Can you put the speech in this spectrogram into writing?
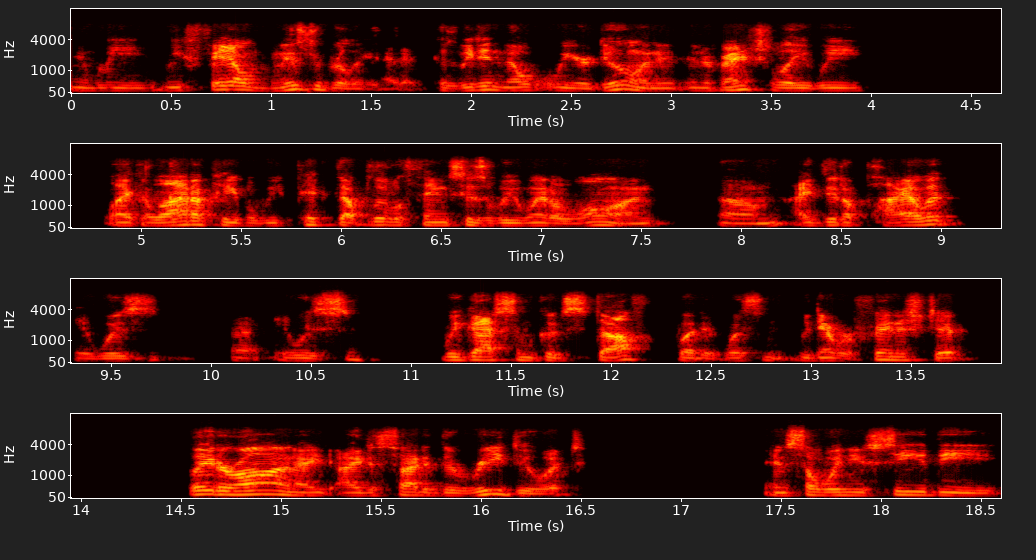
and we we failed miserably at it because we didn't know what we were doing. And, and eventually, we, like a lot of people, we picked up little things as we went along. Um, I did a pilot it was uh, it was we got some good stuff, but it wasn't we never finished it. Later on, I, I decided to redo it, and so when you see the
